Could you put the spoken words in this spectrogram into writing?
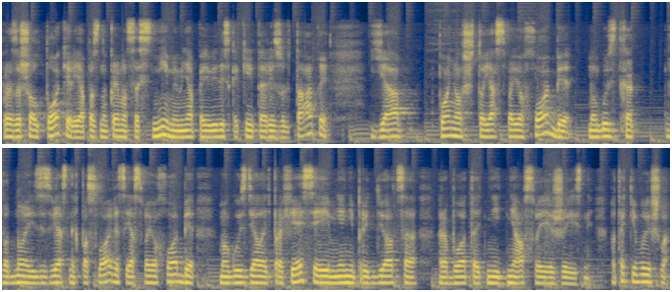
произошел покер, я познакомился с ним, и у меня появились какие-то результаты, я понял, что я свое хобби могу, как в одной из известных пословиц, я свое хобби могу сделать профессией, и мне не придется работать ни дня в своей жизни. Вот так и вышло.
